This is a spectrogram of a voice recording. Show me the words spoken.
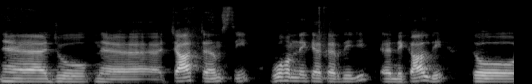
जो चार टर्म्स थी, वो हमने क्या कर दी जी? निकाल दी। तो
